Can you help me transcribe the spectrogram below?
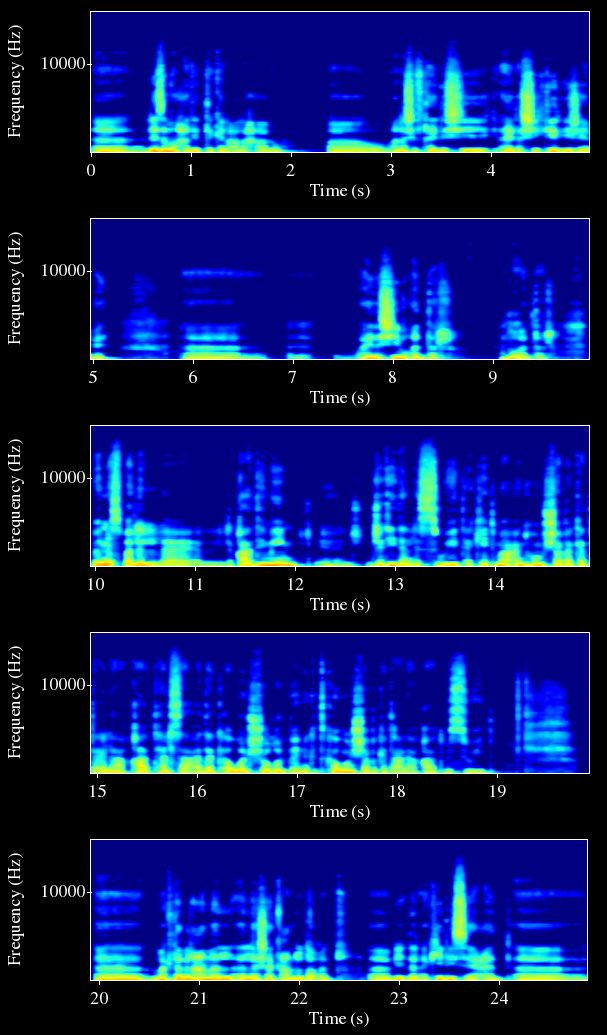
آه، لازم واحد يتكل على حاله. وأنا شفت هيدا الشيء هيدا الشيء كثير إيجابي. وهيدا الشيء مقدر. مقدر. بالنسبة للقادمين جديدا للسويد أكيد ما عندهم شبكة علاقات. هل ساعدك أول شغل بأنك تكون شبكة علاقات بالسويد؟ آه، مكتب العمل لا شك عنده ضغط. آه، بيقدر أكيد يساعد. آه،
